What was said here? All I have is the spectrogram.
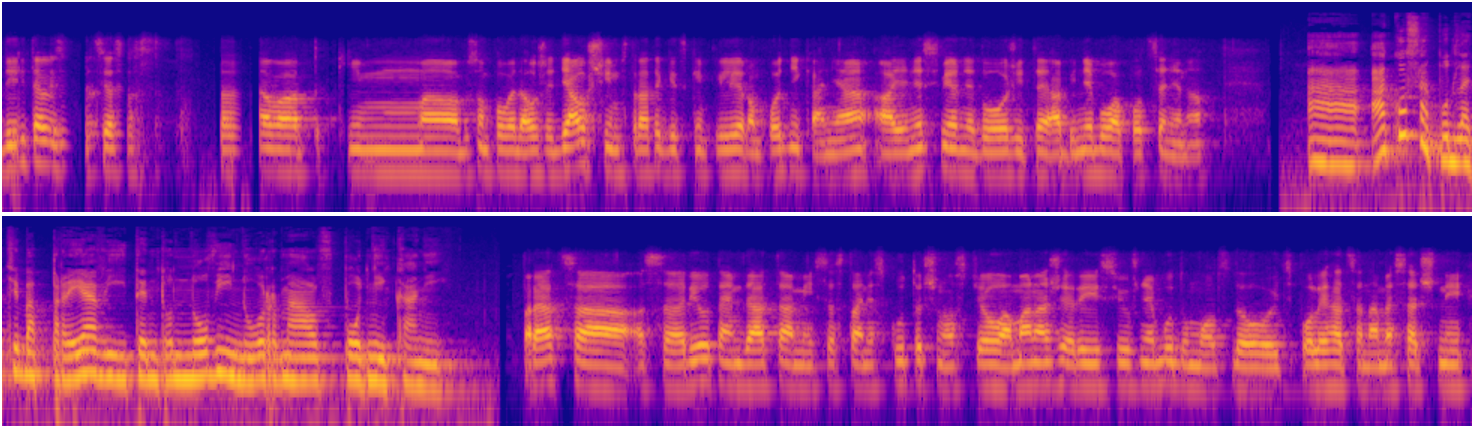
Digitalizácia sa stáva takým, uh, by som povedal, že ďalším strategickým pilierom podnikania a je nesmierne dôležité, aby nebola podcenená. A ako sa podľa teba prejaví tento nový normál v podnikaní? Práca s real-time dátami sa stane skutočnosťou a manažeri si už nebudú môcť dovoliť spoliehať sa na mesačný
